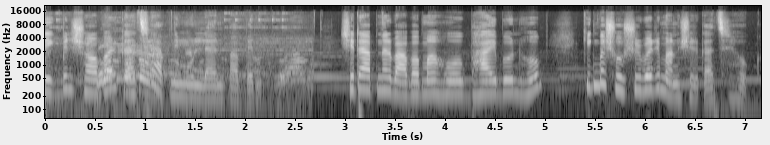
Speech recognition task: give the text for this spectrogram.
দেখবেন সবার কাছে আপনি মূল্যায়ন পাবেন। সেটা আপনার বাবা মা হোক ভাই বোন হোক, কিংবা শ্বশুরবাড়ির মানুষের কাছে হোক।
